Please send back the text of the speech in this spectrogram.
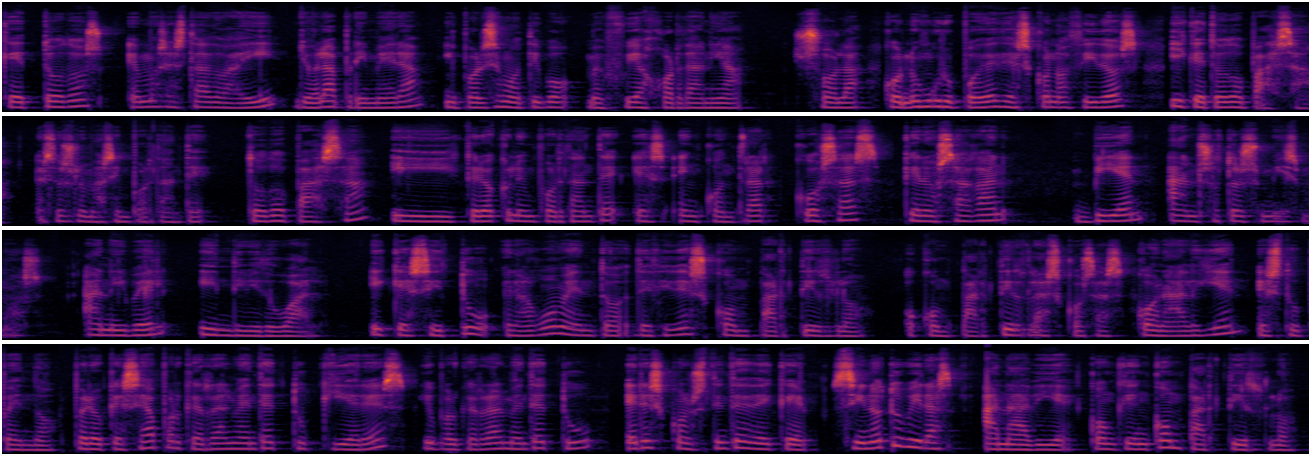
que todos hemos estado ahí, yo la primera, y por ese motivo me fui a Jordania sola con un grupo de desconocidos y que todo pasa. Esto es lo más importante. Todo pasa y creo que lo importante es encontrar cosas que nos hagan bien a nosotros mismos, a nivel individual y que si tú en algún momento decides compartirlo o compartir las cosas con alguien, estupendo, pero que sea porque realmente tú quieres y porque realmente tú eres consciente de que si no tuvieras a nadie con quien compartirlo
